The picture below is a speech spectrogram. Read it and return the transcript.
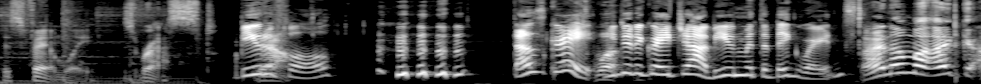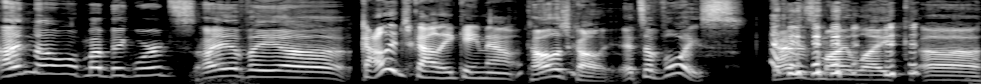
his family, his rest? Beautiful. that was great. You did a great job, even with the big words. I know my I, I know my big words. I have a uh, College Collie came out. college Collie. It's a voice. That is my like uh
